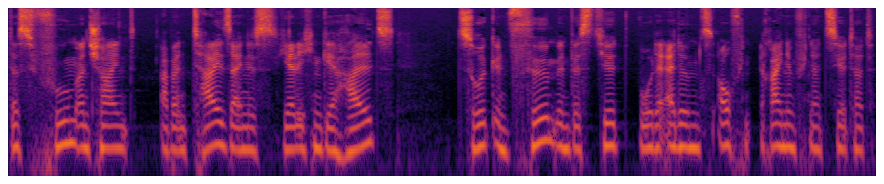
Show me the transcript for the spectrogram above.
dass Froome anscheinend aber einen Teil seines jährlichen Gehalts zurück in Firmen investiert, wo der Adams auch rein finanziert hat.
